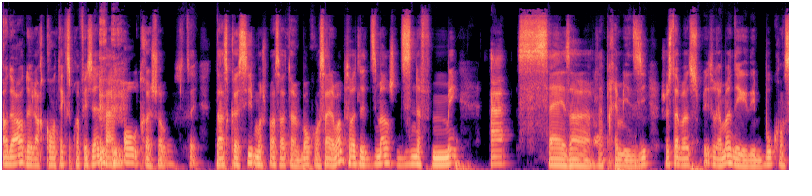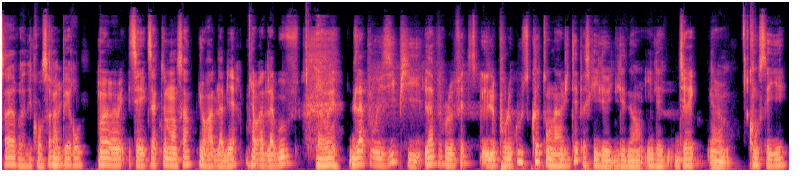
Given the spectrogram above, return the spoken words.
en dehors de leur contexte professionnel faire autre chose. tu sais. Dans ce cas-ci, moi je pense que ça va être un bon concert à voir. Ça va être le dimanche 19 mai à 16h l'après-midi, juste avant le souper. Vraiment des, des beaux concerts, des concerts Oui. apéro. Ouais, ouais, ouais, c'est exactement ça. Il y aura de la bière, il y aura de la bouffe, Ah oui. de la poésie. Puis là, pour le fait, pour le coup, Scott, on l'a invité parce qu'il est, il est dans, il est direct euh, conseiller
